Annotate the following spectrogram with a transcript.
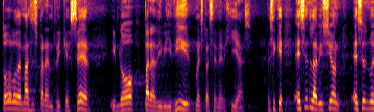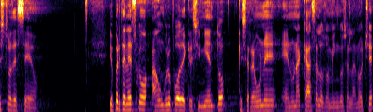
todo lo demás es para enriquecer y no para dividir nuestras energías. Así que esa es la visión, ese es nuestro deseo. Yo pertenezco a un grupo de crecimiento que se reúne en una casa los domingos en la noche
